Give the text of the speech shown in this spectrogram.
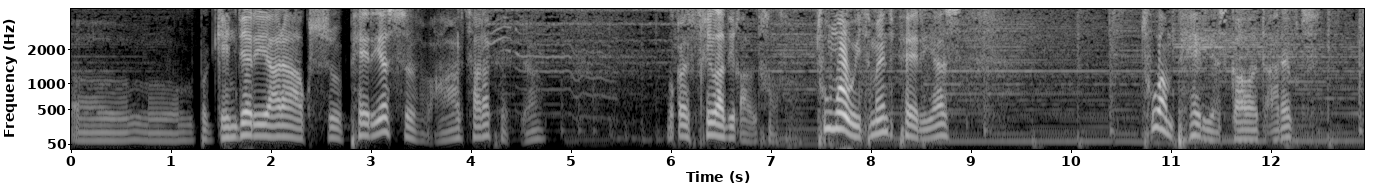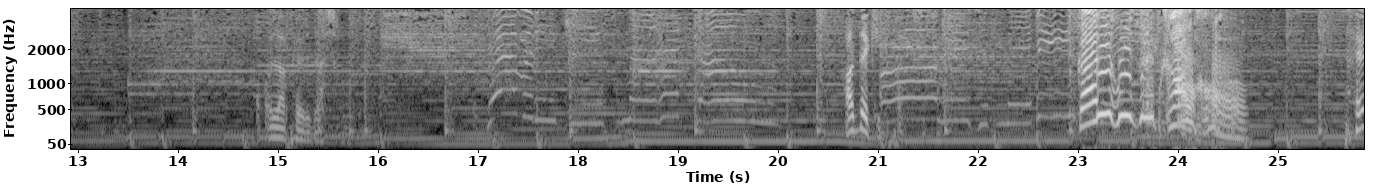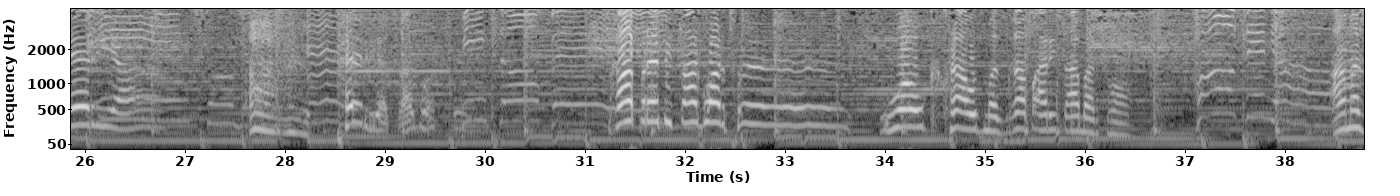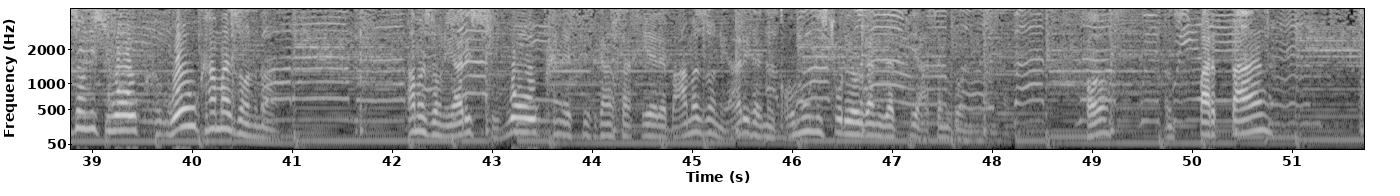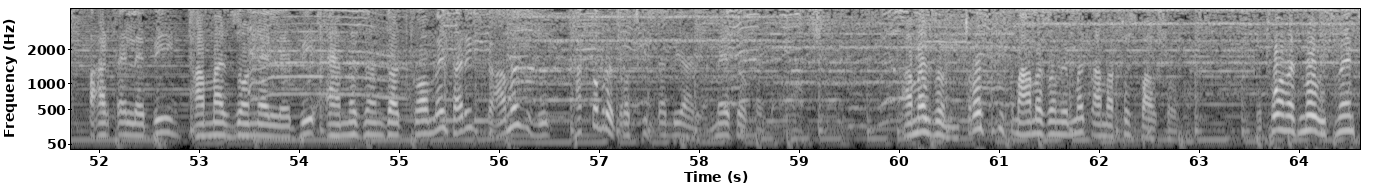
აა გენდერი არა აქვს ფერიას არც არაფერი რა. მოკლედ თხილად იყავით ხალხო. თუ მოვითმენთ ფერიას თუ ამ ფერიას გავატარებთ ყველაფერი დასრულდა. ადექით ფაქს ხარ. გაიღვიძეთ ხალხო. ფერია. ფერია წაგვართვეს. ზღაპრები წაგვართვეს. Woke crowd-მა ზღაპარი წამართვა. Amazon-ის woke, woke Amazon-მა. Amazon-ი არის wokeness-ის განსახიერება. Amazon-ი არის აი კომუნისტური ორგანიზაცია, ასე მგონია. ხო? Spartan სპარტელები, ამაზონელები, amazon.com ეს არის ამაზონ ფაქტობრივად ტროცკისტები არიან, მე ესე ვხედავ. ამაზონი ტროცკისტმა ამაზონებმა წამართოს ბავშვობა. თუ ამას მოვითმენთ,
